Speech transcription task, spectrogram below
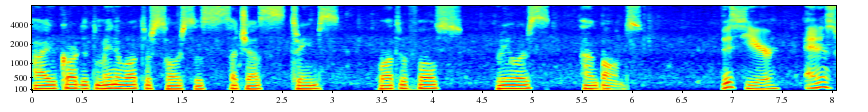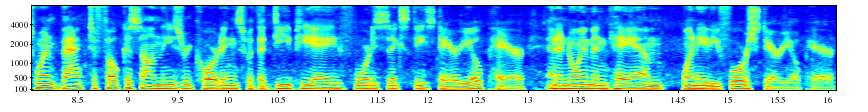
I recorded many water sources such as streams, waterfalls, rivers, and ponds. This year, Enis went back to focus on these recordings with a DPA 4060 stereo pair and a Neumann KM 184 stereo pair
